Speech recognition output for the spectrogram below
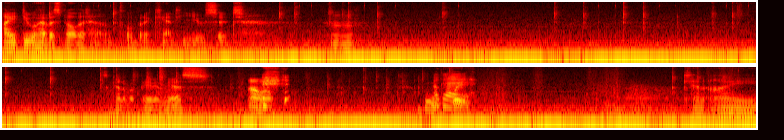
I do have a spell that's helpful, but I can't use it. Hmm. It's kind of a pain in the ass. Oh well. Ooh, Okay. Wait. Can I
